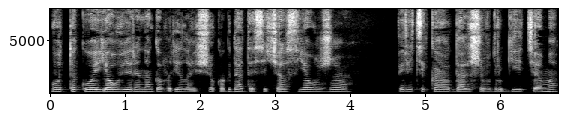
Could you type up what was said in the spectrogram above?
Вот такое я уверенно говорила еще когда-то. Сейчас я уже перетекаю дальше в другие темы.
